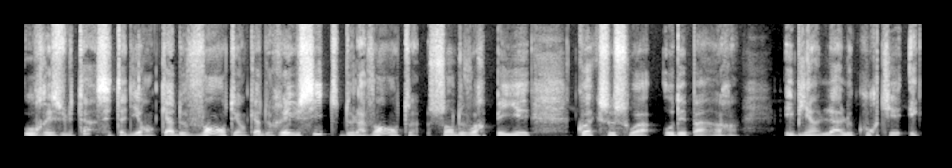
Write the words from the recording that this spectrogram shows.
au résultat, c'est-à-dire en cas de vente et en cas de réussite de la vente, sans devoir payer quoi que ce soit au départ, eh bien là, le courtier est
